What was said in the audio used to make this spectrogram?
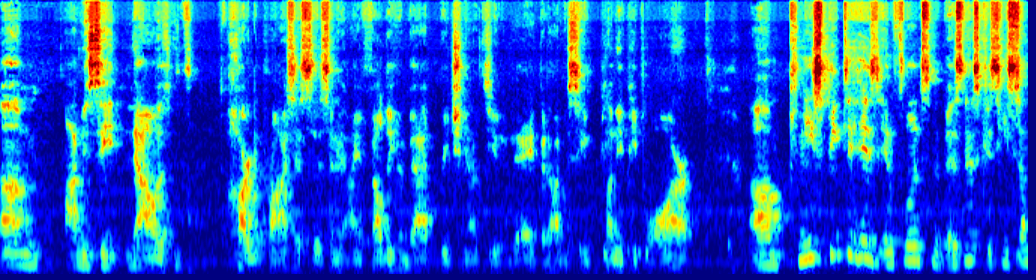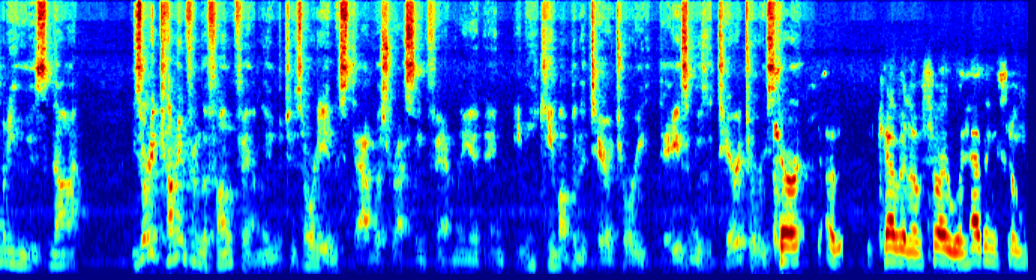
Um, obviously, now it's hard to process this, and I felt even bad reaching out to you today, but obviously, plenty of people are. Um, can you speak to his influence in the business? Because he's somebody who is not, he's already coming from the Funk family, which is already an established wrestling family, and, and, and he came up in the territory days and was a territory star. Uh, Kevin, I'm sorry, we're having some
